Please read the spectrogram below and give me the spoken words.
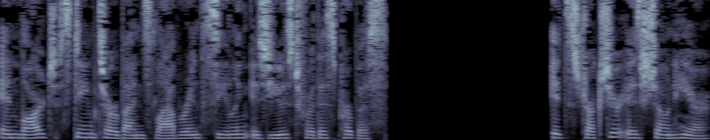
In large steam turbines labyrinth sealing is used for this purpose. Its structure is shown here.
